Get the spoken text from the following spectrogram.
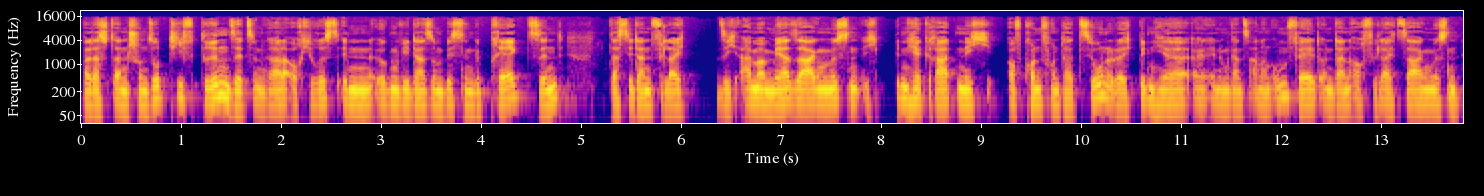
weil das dann schon so tief drin sitzt und gerade auch JuristInnen irgendwie da so ein bisschen geprägt sind, dass sie dann vielleicht sich einmal mehr sagen müssen, ich bin hier gerade nicht auf Konfrontation oder ich bin hier äh, in einem ganz anderen Umfeld und dann auch vielleicht sagen müssen,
